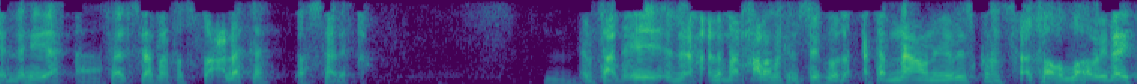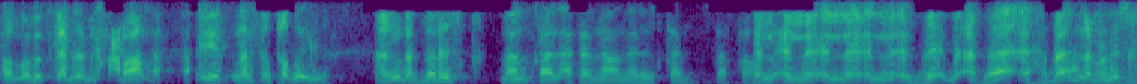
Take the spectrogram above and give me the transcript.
اللي هي فلسفة الصعلكة والسرقة. بتاعت إيه؟ لما الحرام تمسكه ده، اتمنعني رزقا ساقه الله اليه الله رزق من الحرام. هي نفس القضية. يقول لك ده رزق. من قال أتمنعنا رزقا ال- الذئب أهباء أهبان لما مسك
